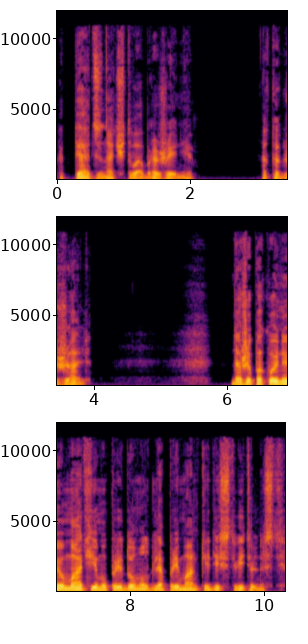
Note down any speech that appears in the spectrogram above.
Опять, значит, воображение. А как жаль. Даже покойную мать ему придумал для приманки действительности.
